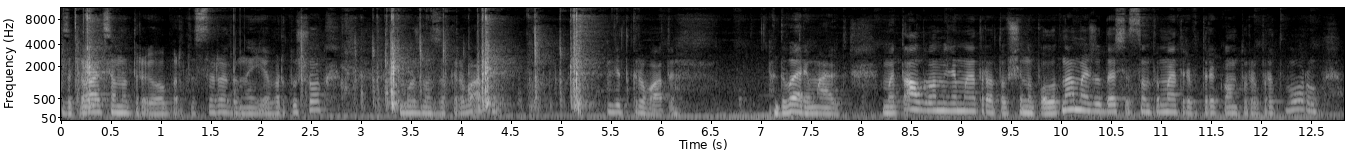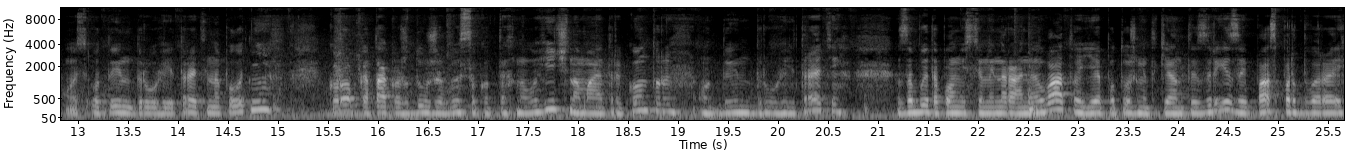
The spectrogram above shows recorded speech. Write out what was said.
закриваються на 3 оберти. Зсередини є вертушок, можна закривати, відкривати. Двері мають метал 2 мм, товщину полотна майже 10 см, три контури притвору. Ось один, другий, третій на полотні. Коробка також дуже високотехнологічна, має три контури: один, другий, третій. Забита повністю мінеральною ватою, є потужні такі антизрізи, паспорт дверей.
